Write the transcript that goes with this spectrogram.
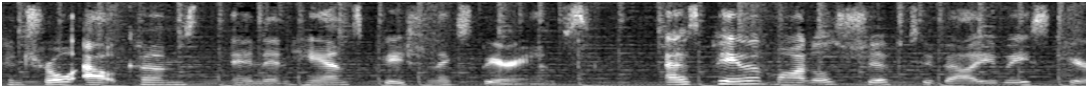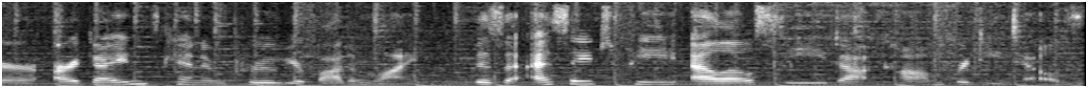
control outcomes, and enhance patient experience. As payment models shift to value based care, our guidance can improve your bottom line. Visit shpllc.com for details.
